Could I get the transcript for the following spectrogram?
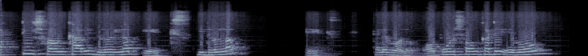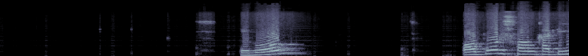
একটি সংখ্যা আমি ধরে নিলাম এক্স কি ধরলাম এক্স তাহলে বলো অপর সংখ্যাটি এবং এবং অপর সংখ্যাটি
